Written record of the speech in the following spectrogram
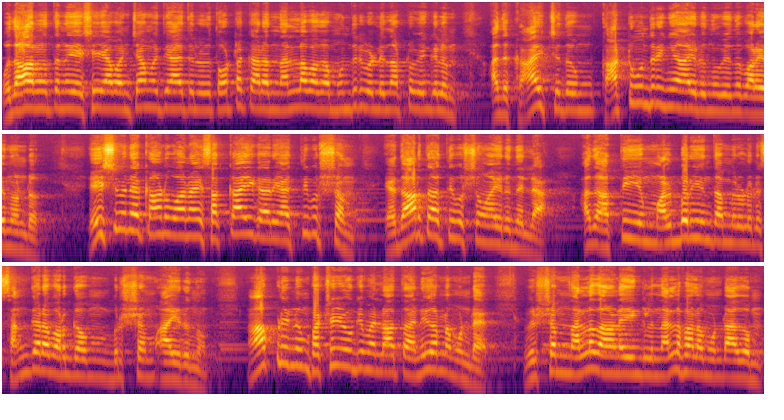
ഉദാഹരണത്തിന് യശയാവ് അഞ്ചാം അധ്യായത്തിൽ ഒരു തോട്ടക്കാരൻ നല്ല വക മുന്തിരിവള്ളി നട്ടുവെങ്കിലും അത് കായ്ച്ചതും കാട്ടുമുന്തിരിങ്ങയായിരുന്നു എന്ന് പറയുന്നുണ്ട്. യേശുവിനെ കാണുവാനായി സക്കായി കയറിയ അത്തിവൃക്ഷം യഥാർത്ഥ അത്തിവൃക്ഷമായിരുന്നില്ല. അത് അത്തിയും മൾബറിയും തമ്മിലുള്ളൊരു സങ്കരവർഗം വൃക്ഷം ആയിരുന്നു. ആപ്പിളിനും ഭക്ഷ്യയോഗ്യമല്ലാത്ത അനുകരണമുണ്ട്. വൃക്ഷം നല്ലതാണെങ്കിൽ നല്ല ഫലമുണ്ടാകും.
